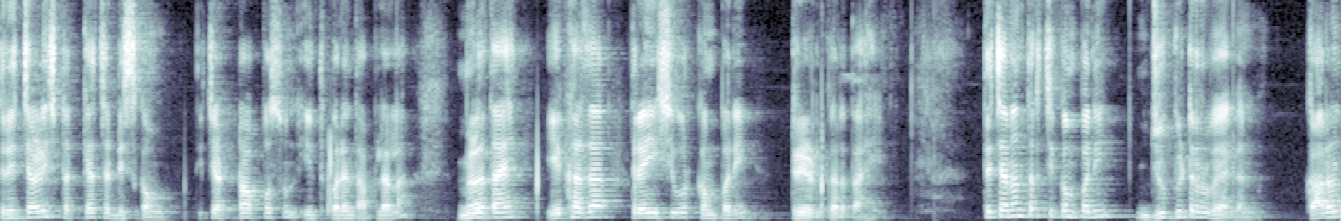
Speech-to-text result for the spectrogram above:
त्रेचाळीस टक्क्याचं डिस्काउंट तिच्या टॉपपासून इथपर्यंत आपल्याला मिळत आहे. एक हजार त्र्याऐंशीवर कंपनी ट्रेड करत आहे. त्याच्यानंतरची कंपनी ज्युपिटर वॅगन कारण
